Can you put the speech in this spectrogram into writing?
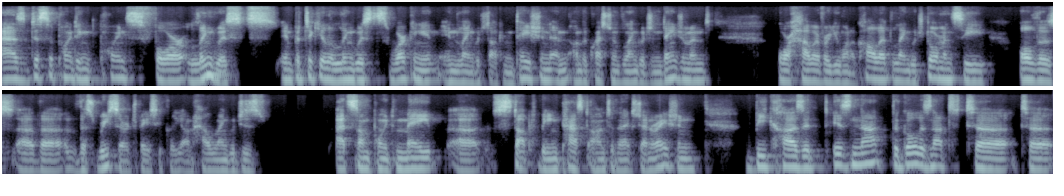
as disappointing points for linguists, in particular linguists working in, in language documentation and on the question of language endangerment, or however you want to call it, language dormancy, all this, uh, the, this research basically on how languages at some point may uh, stop being passed on to the next generation because it is not, the goal is not to, to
